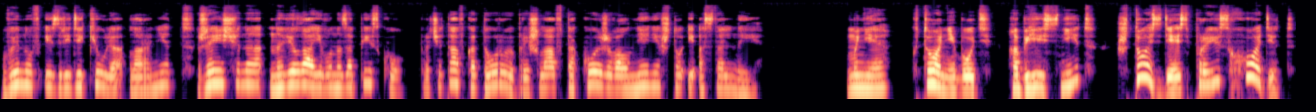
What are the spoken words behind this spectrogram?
Вынув из редикюля ларнет, женщина навела его на записку, прочитав которую, пришла в такое же волнение, что и остальные. Мне кто-нибудь объяснит, что здесь происходит?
